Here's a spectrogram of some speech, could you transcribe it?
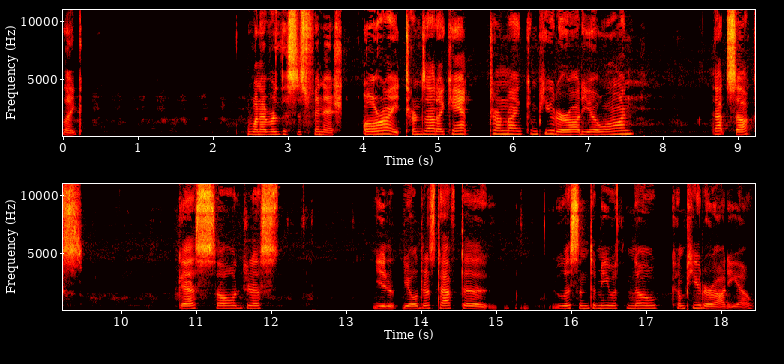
like whenever this is finished. Alright, turns out I can't turn my computer audio on. That sucks. Guess I'll just you you'll just have to listen to me with no computer audio.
